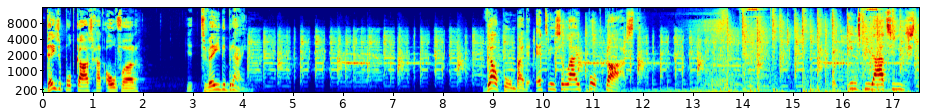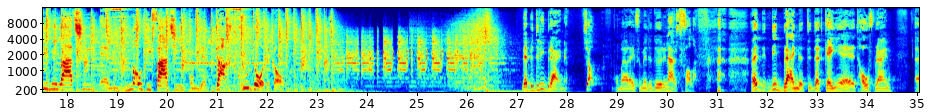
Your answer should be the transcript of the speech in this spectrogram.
Deze podcast gaat over je tweede brein. Welkom bij de Edwin Selei podcast. Voor inspiratie, stimulatie en motivatie om je dag goed door te komen. We hebben drie breinen. Zo, om maar even met de deur in huis te vallen. dit, brein, dat, ken je, hè, het hoofdbrein. Uh,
